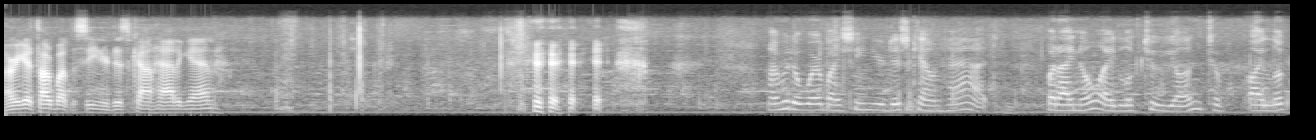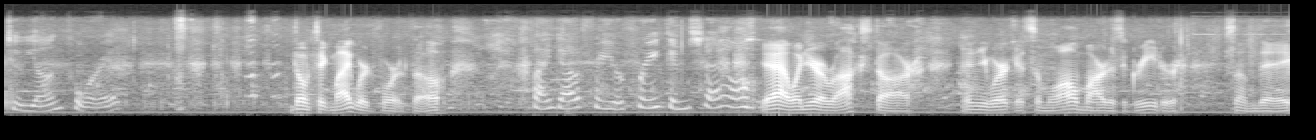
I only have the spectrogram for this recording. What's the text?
Are we gonna talk about the senior discount hat again? I'm gonna wear my senior discount hat, but I know I look too young to. I look too young for it. Don't take my word for it though. Find out for your freaking self. Yeah, when you're a rock star and you work at some Walmart as a greeter someday.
